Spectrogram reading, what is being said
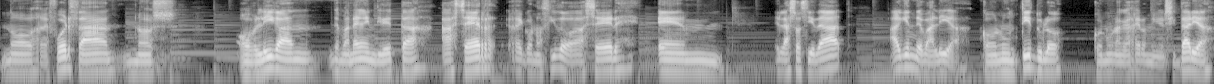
nos refuerzan, nos obligan de manera indirecta a ser reconocido, a ser en, la sociedad alguien de valía, con un título, con una carrera universitaria,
